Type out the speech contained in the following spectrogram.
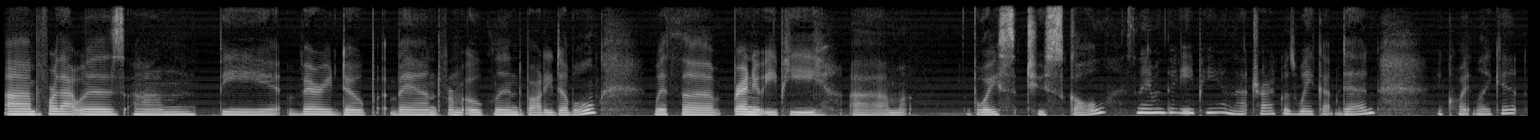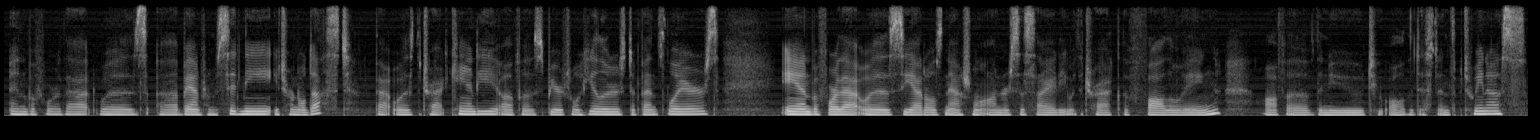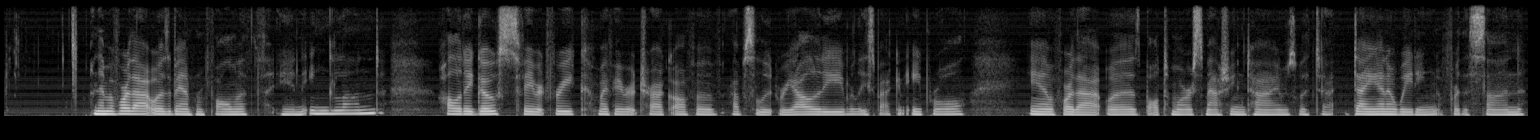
Um, before that was um, the very dope band from Oakland, Body Double, with a brand new EP, um, Voice to Skull is the name of the EP, and that track was Wake Up Dead. I quite like it. And before that was a band from Sydney, Eternal Dust. That was the track Candy off of Spiritual Healers, Defense Lawyers. And before that was Seattle's National Honor Society with the track The Following off of the new To All the Distance Between Us. And then before that was a band from Falmouth in England. Holiday Ghosts, Favorite Freak, my favorite track off of Absolute Reality, released back in April. And before that was Baltimore Smashing Times with Di- Diana Waiting for the Sun,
